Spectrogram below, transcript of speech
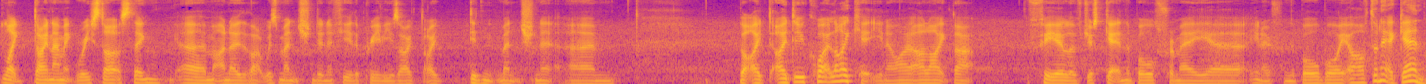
like dynamic restarts thing. Um, I know that that was mentioned in a few of the previews. I, I didn't mention it, um, but I, I do quite like it. You know, I, I like that feel of just getting the ball from a uh, you know from the ball boy. Oh, I've done it again.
